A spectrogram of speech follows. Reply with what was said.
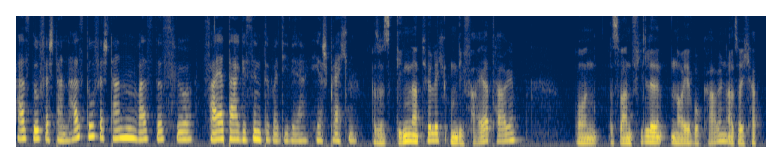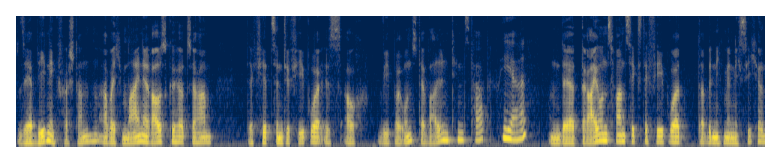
hast du verstanden? Hast du verstanden, was das für Feiertage sind, über die wir hier sprechen? Also es ging natürlich um die Feiertage und es waren viele neue Vokabeln. Also ich habe sehr wenig verstanden, aber ich meine rausgehört zu haben, der 14. Februar ist auch wie bei uns der Valentinstag. Ja. Und der 23. Februar, da bin ich mir nicht sicher,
